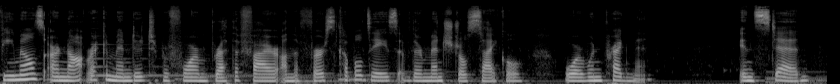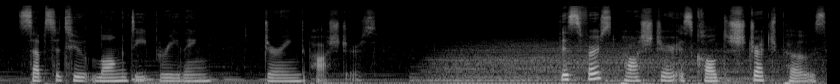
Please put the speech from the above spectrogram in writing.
Females are not recommended to perform breath of fire on the first couple days of their menstrual cycle or when pregnant. Instead, substitute long, deep breathing during the postures. This first posture is called stretch pose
